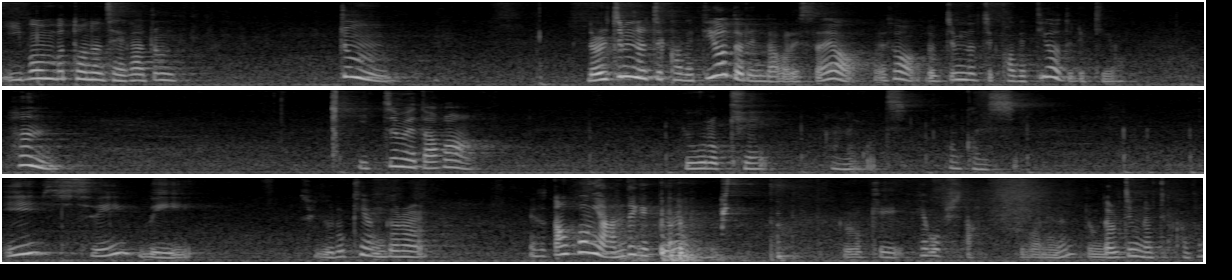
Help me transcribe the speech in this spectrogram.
이번부터는 제가 좀 좀 널찍널찍하게 띄워드린다 그랬어요. 그래서 널찍널찍하게 띄워드릴게요. 한 이쯤에다가 요렇게 하는 거지. 한 칸씩. E, C, V. 그래서 요렇게 연결을 해서 땅콩이 안 되게끔 요렇게 해봅시다. 이번에는 좀 널찍널찍하게.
